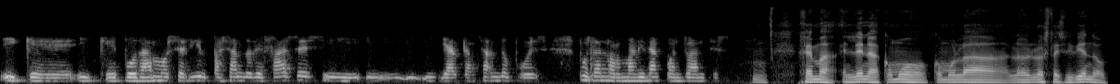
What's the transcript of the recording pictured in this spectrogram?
y que, y que podamos seguir pasando de fases y, y, alcanzando pues, pues la normalidad normalidad cuanto antes. Mm. Gemma, Elena, ¿cómo, cómo la, lo, estáis viviendo?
